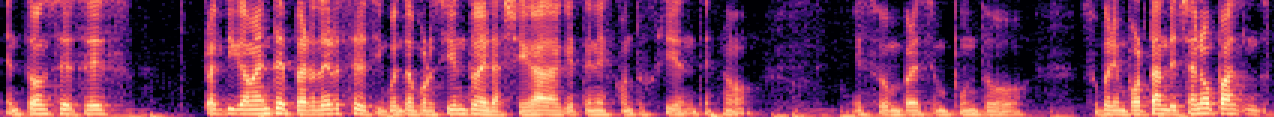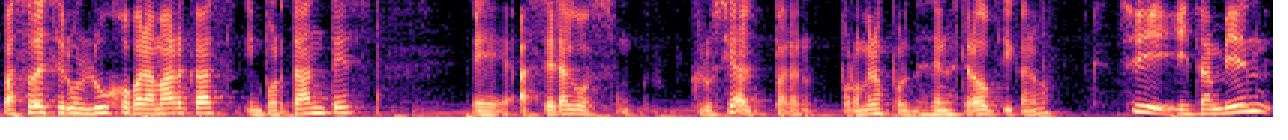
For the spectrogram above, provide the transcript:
Entonces es prácticamente perderse el 50% de la llegada que tenés con tus clientes, ¿no? Eso me parece un punto súper importante. Ya no pasó de ser un lujo para marcas importantes eh, a ser algo crucial, para, por lo menos desde nuestra óptica, ¿no? Sí, y también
